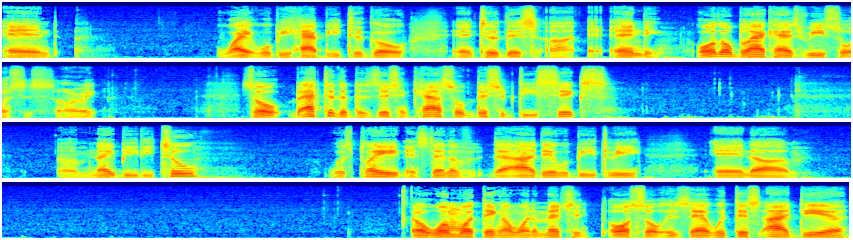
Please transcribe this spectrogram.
and white will be happy to go into this uh, ending although black has resources all right so back to the position. Castle bishop d6 um, knight bd2 was played instead of the idea with b3 and um, oh one more thing I want to mention also is that with this idea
